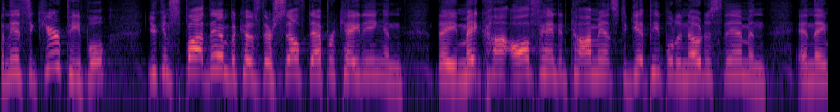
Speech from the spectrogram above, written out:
And the insecure people, you can spot them because they're self deprecating and they make offhanded comments to get people to notice them and, and they,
